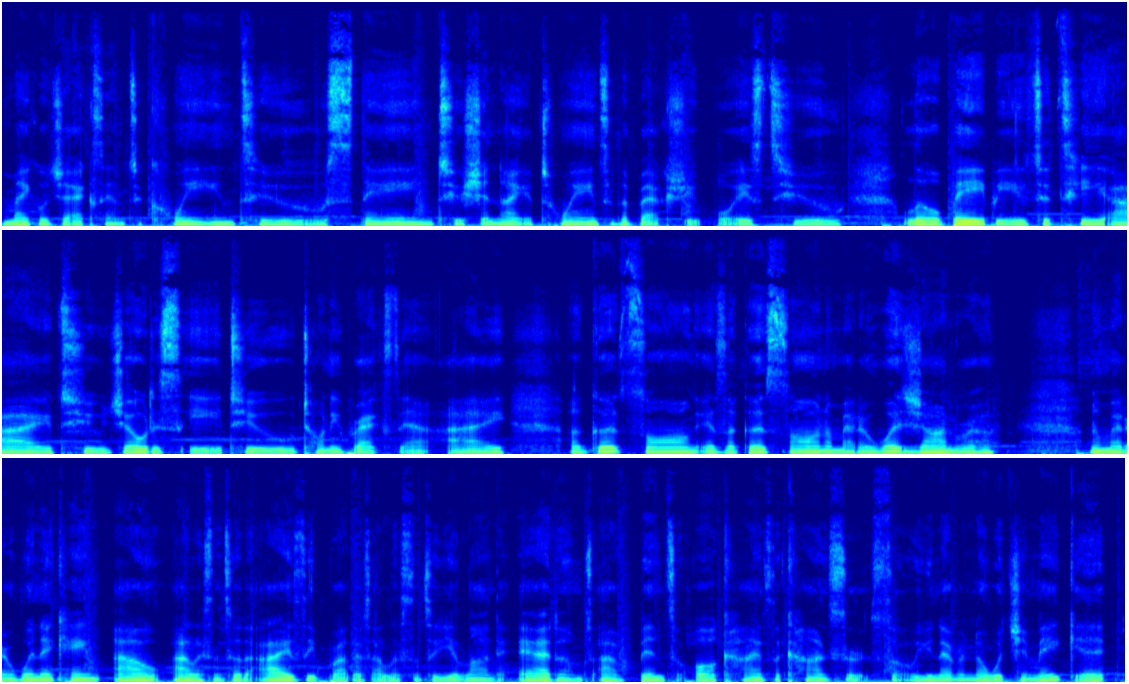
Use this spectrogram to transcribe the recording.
Michael Jackson to Queen to Sting to Shania Twain to the Backstreet Boys to Lil Baby to T.I. to Jodeci to Toni Braxton. I a good song is a good song no matter what genre no matter when it came out. I listened to the Isley Brothers, I listened to Yolanda Adams. I've been to all kinds of concerts, so you never know what you may get.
